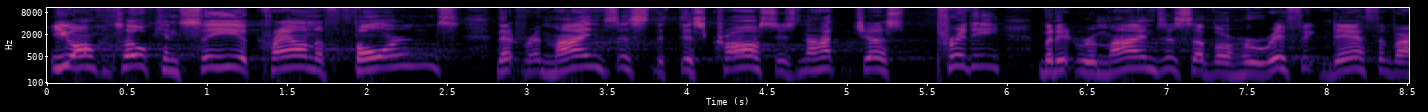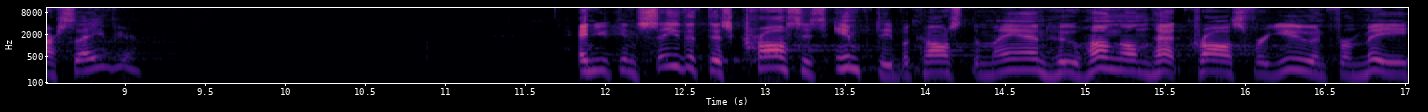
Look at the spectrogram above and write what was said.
You also can see a crown of thorns that reminds us that this cross is not just pretty, but it reminds us of a horrific death of our Savior. And you can see that this cross is empty because the man who hung on that cross for you and for me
